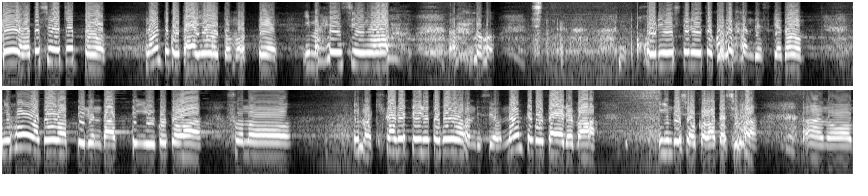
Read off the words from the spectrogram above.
で私はちょっとなんて答えようと思って今返信を あの保留してるところなんですけど日本はどうなってるんだっていうことはその今聞かれているところなんですよ。なんて答えればいいんでしょうか私は。あの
